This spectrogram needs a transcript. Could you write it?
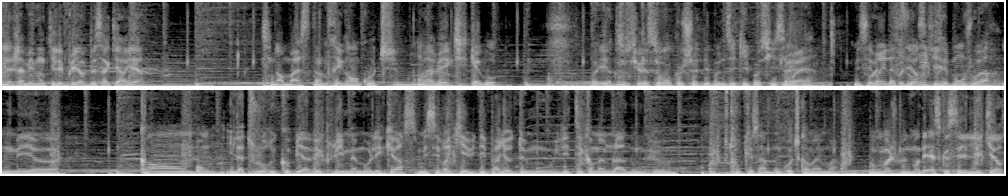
Il a jamais manqué les playoffs de sa carrière. C'est normal, c'est un très grand coach. On l'a vu avec Chicago. Ouais, qui a- donc, qui a euh, souvent coché des bonnes équipes aussi. Ça. Ouais. Mais c'est vrai, il a toujours eu très bons joueurs. Mais euh, quand bon, il a toujours eu Kobe avec lui, même aux Lakers. Mais c'est vrai qu'il y a eu des périodes de mou, où il était quand même là. Donc euh, je trouve que c'est un bon coach quand même. ouais. Donc moi je me demandais est-ce que c'est Lakers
